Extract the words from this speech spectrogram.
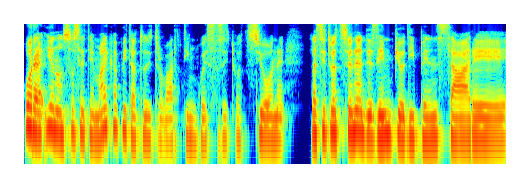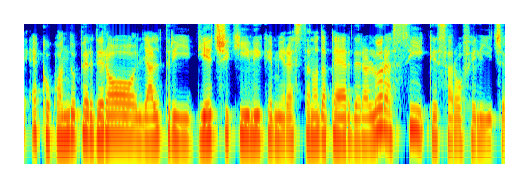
Ora, io non so se ti è mai capitato di trovarti in questa situazione, la situazione ad esempio di pensare, ecco, quando perderò gli altri 10 kg che mi restano da perdere, allora sì che sarò felice,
